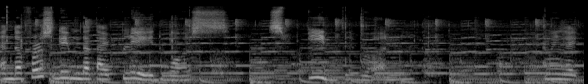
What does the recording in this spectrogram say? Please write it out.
And the first game that I played was speed run I mean like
